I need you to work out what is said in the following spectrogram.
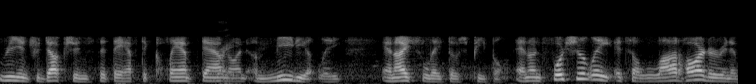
reintroductions that they have to clamp down right. on immediately and isolate those people. And unfortunately, it's a lot harder in a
